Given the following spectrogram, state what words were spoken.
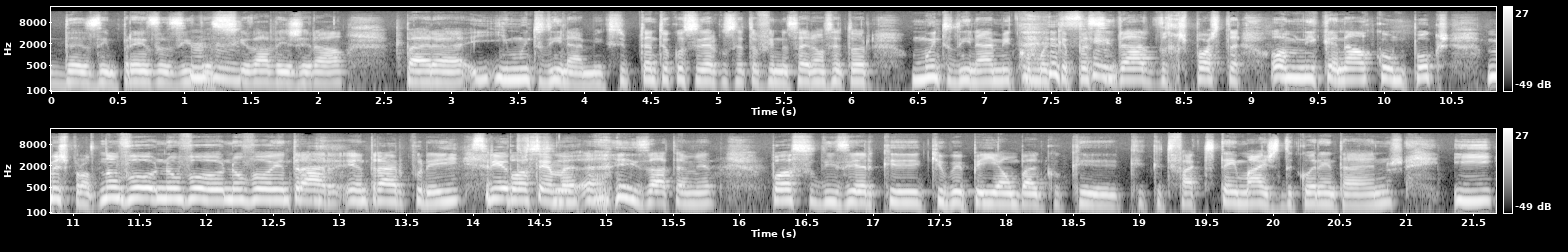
das empresas e uhum. da sociedade em geral para, e, e, muito dinâmicos. E, portanto, eu considero que o setor financeiro é um setor muito dinâmico, com uma capacidade de resposta omnicanal como poucos, mas pronto, não vou, não vou, não vou entrar entrar, por aí. Seria outro Posso, tema. exatamente. Posso dizer que, que o BPI é um banco que, que, que de facto tem mais de 40 anos e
